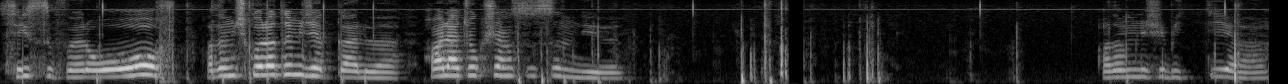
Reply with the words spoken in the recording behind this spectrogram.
8-0. Oo, adam hiç gol atamayacak galiba. Hala çok şanslısın diyor. Adamın işi bitti ya.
